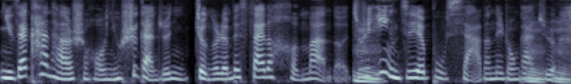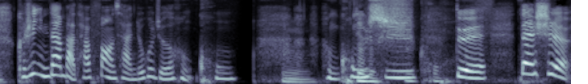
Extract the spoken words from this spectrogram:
你在看它的时候，你是感觉你整个人被塞的很满的，就是应接不暇的那种感觉。可是你一旦把它放下，你就会觉得很空。嗯，很空虚。对，但是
